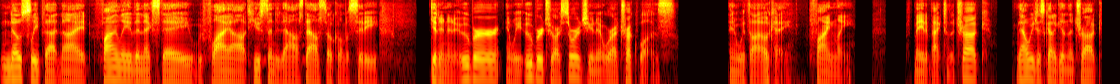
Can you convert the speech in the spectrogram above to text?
No sleep that night. Finally, the next day, we fly out Houston to Dallas, Dallas to Oklahoma City, get in an Uber, and we Uber to our storage unit where our truck was. And we thought, okay, finally, made it back to the truck. Now we just got to get in the truck,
